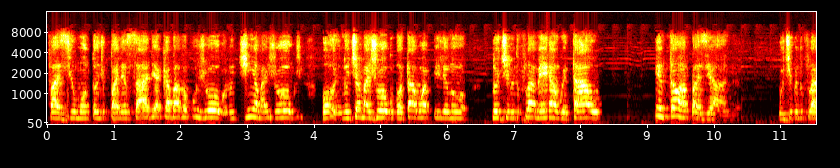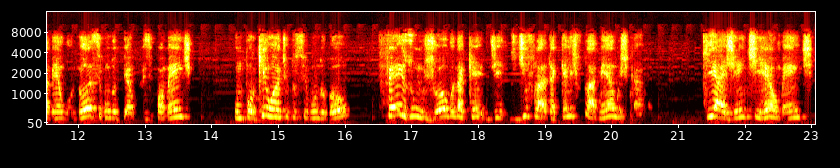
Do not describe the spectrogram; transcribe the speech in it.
Fazia um montão de palhaçada e acabava com o jogo. Não tinha mais jogos, não tinha mais jogo, botava uma pilha no, no time do Flamengo e tal. Então, rapaziada, o time do Flamengo, no segundo tempo, principalmente, um pouquinho antes do segundo gol, fez um jogo daquele, de, de, de, daqueles Flamengos, cara, que a gente realmente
